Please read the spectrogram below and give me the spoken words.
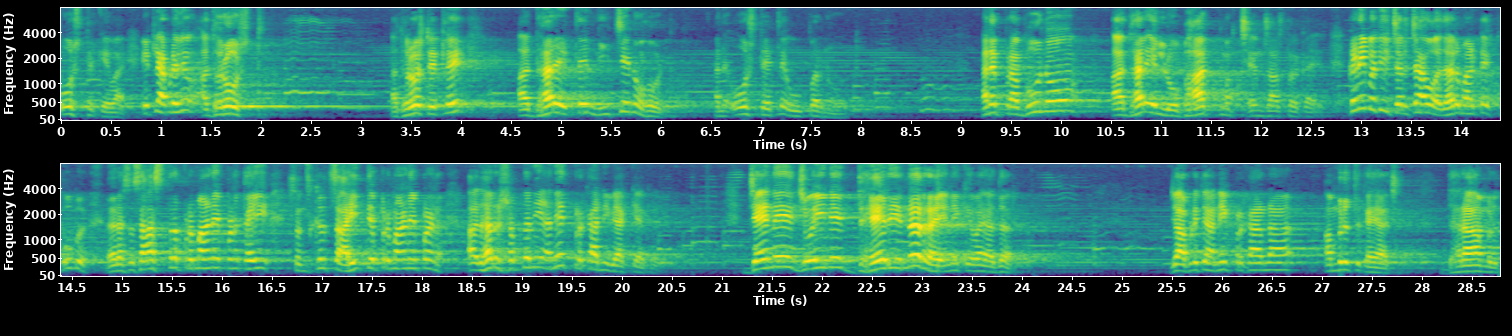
ઓષ્ઠ કહેવાય. એટલે આપણે જો અધરોષ્ઠ અધરોષ્ઠ એટલે અધર એટલે નીચેનો હોઠ અને ઓષ્ઠ એટલે ઉપરનો હોઠ. અને પ્રભુનો અધર એ લોભાત્મક છે એમ શાસ્ત્ર કહે ઘણી બધી ચર્ચાઓ અધર માટે ખૂબ રસશાસ્ત્ર પ્રમાણે પણ કહી, સંસ્કૃત સાહિત્ય પ્રમાણે પણ અધર શબ્દની અનેક પ્રકારની વ્યાખ્યા કરી. જેને જોઈને ધૈર્ય ન રહે એને કહેવાય અધર. જો આપણે ત્યાં અનેક પ્રકારના અમૃત કયા છે. ધરામૃત,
